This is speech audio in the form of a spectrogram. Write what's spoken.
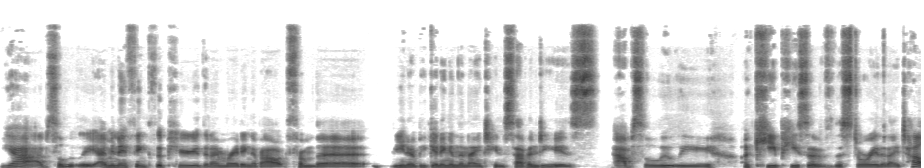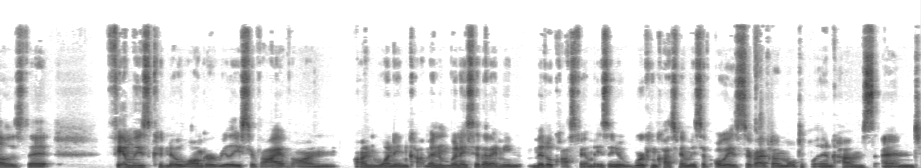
Yeah, absolutely. I mean, I think the period that I'm writing about from the, you know, beginning in the 1970s, absolutely a key piece of the story that I tell is that families could no longer really survive on on one income. And when I say that, I mean middle class families. You know, working class families have always survived on multiple incomes. And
